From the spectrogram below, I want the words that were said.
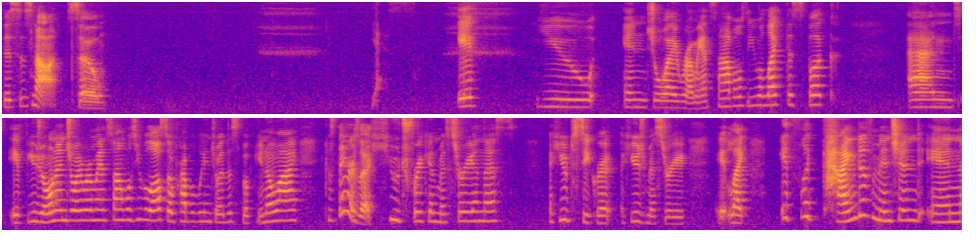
this is not. So yes. If you enjoy romance novels, you will like this book. And if you don't enjoy romance novels, you will also probably enjoy this book. You know why? Because there is a huge freaking mystery in this. A huge secret, a huge mystery. It like, it's like kind of mentioned in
